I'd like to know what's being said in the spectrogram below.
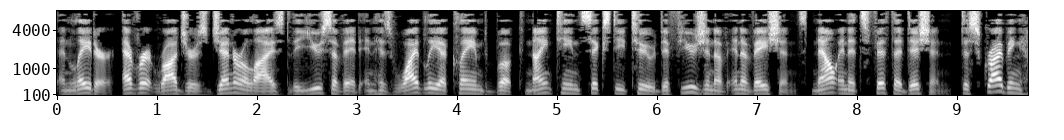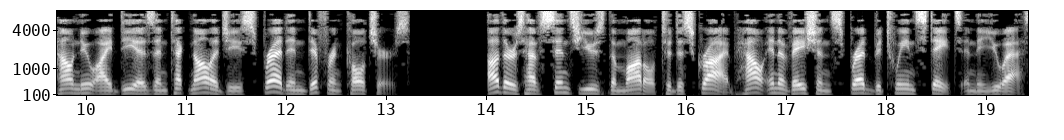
and later, Everett Rogers generalized the use of it in his widely acclaimed book 1962 Diffusion of Innovations now in its fifth edition, describing how new ideas and technologies spread in different cultures. Others have since used the model to describe how innovation spread between states in the U.S.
